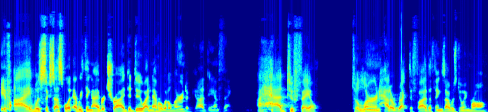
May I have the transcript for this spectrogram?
If I was successful at everything I ever tried to do, I never would have learned a goddamn thing. I had to fail to learn how to rectify the things I was doing wrong.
